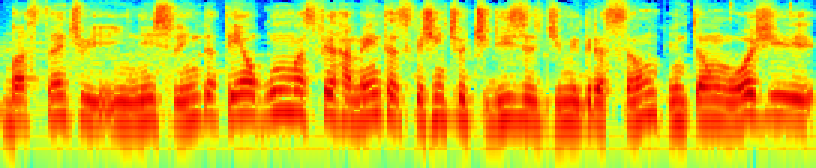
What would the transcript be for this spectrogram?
bastante nisso ainda. Tem algumas ferramentas que a gente utiliza de migração. Então, hoje,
